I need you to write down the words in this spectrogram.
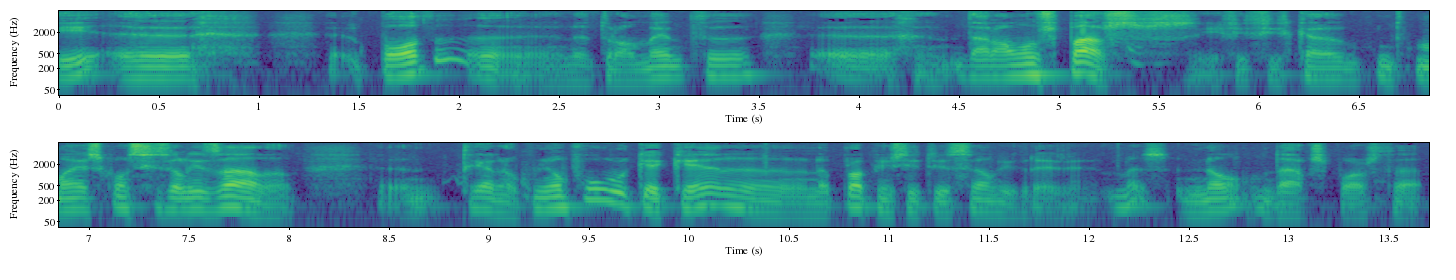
E uh, pode, uh, naturalmente, dar alguns passos e ficar muito mais consciencializado, quer na opinião pública, quer na própria instituição Igreja, mas não dá resposta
